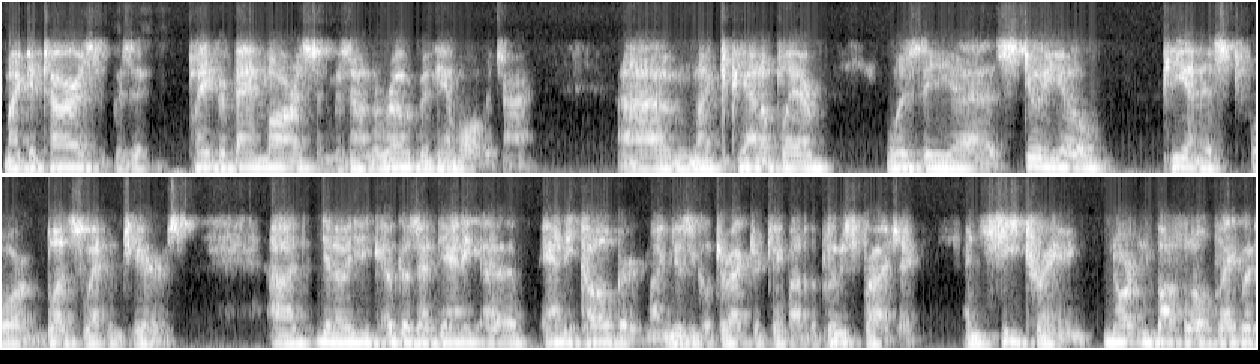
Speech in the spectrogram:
My guitarist was a, played for Van Morrison. Was on the road with him all the time. Um, my piano player was the uh, studio pianist for Blood, Sweat, and Tears. Uh, you know, he goes on Danny, uh, Andy Kulberg, my musical director, came out of the Blues Project and Seatrain. Norton Buffalo played with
